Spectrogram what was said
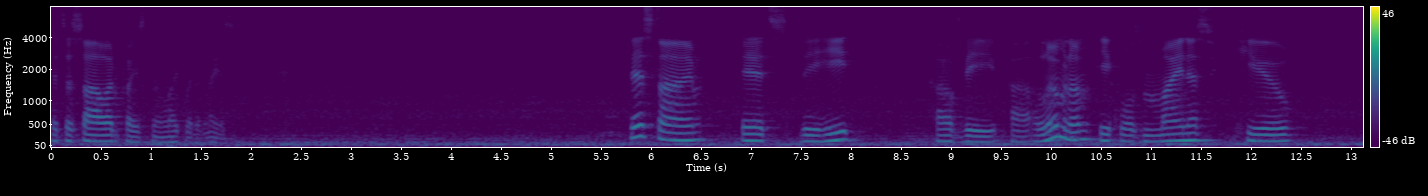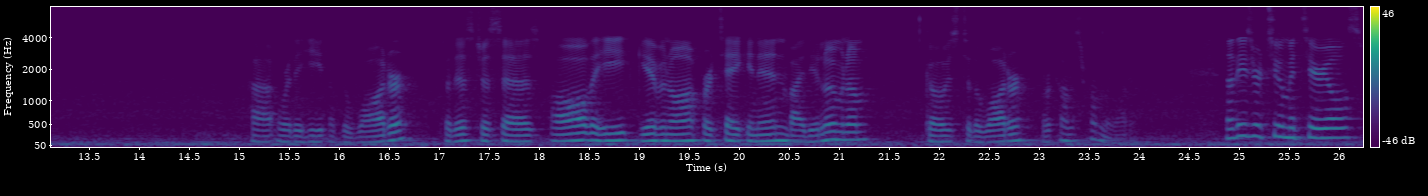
it's a solid placed in a liquid at least. This time it's the heat of the uh, aluminum equals minus Q uh, or the heat of the water. So this just says all the heat given off or taken in by the aluminum goes to the water or comes from the water. Now these are two materials.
